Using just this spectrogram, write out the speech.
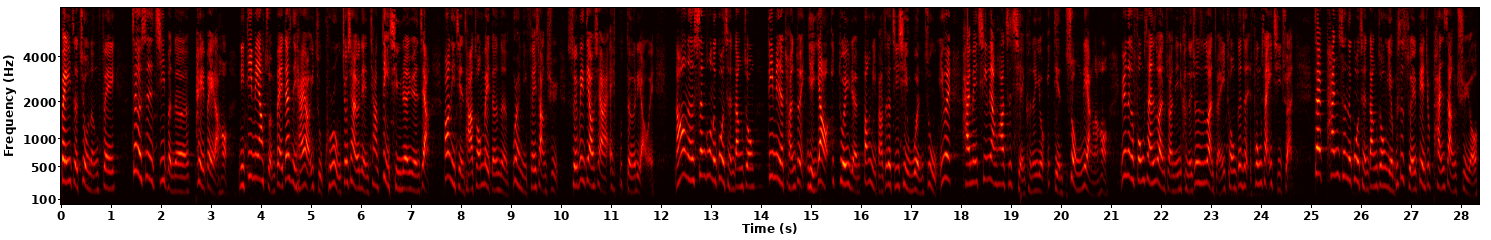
背着就能飞，这个是基本的配备了哈。你地面要准备，但是你还要一组 crew，就像有点像地勤人员这样，帮你检查装备等等，不然你飞上去随便掉下来，哎，不得了哎。然后呢，升空的过程当中，地面的团队也要一堆人帮你把这个机器稳住，因为还没轻量化之前，可能有一点重量了哈。因为那个风扇乱转，你你可能就是乱转一通，跟着风扇一起转。在攀升的过程当中，也不是随便就攀上去哦，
